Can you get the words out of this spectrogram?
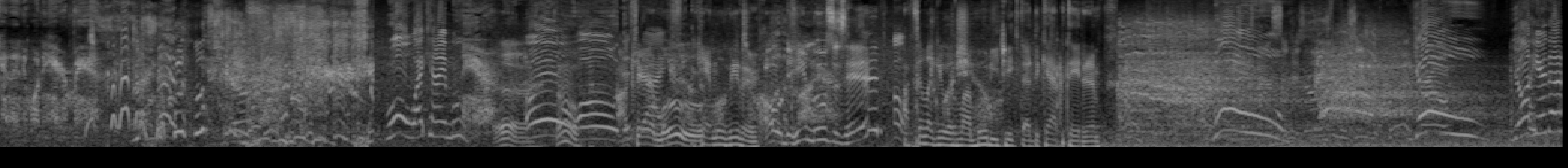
Can anyone hear me? Whoa, why can't I move? Yeah. Oh, oh, oh, I this can't guy. move. I can't move either. Oh, did he lose his head? Oh. I feel like it was my booty cheeks that decapitated him. Whoa! Yo! Y'all hear that?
